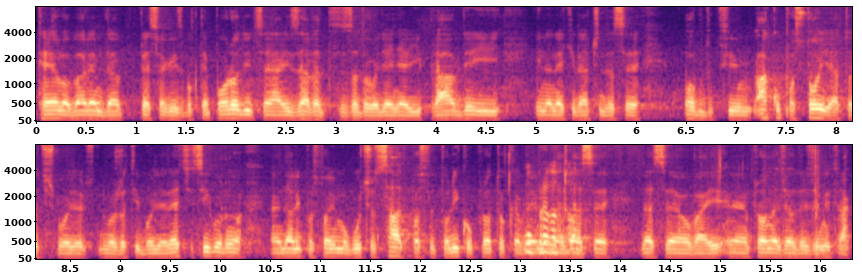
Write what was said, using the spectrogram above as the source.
telo, barem da pre svega i zbog te porodice, a i zarad zadovoljenja i pravde i, i na neki način da se obdukcijom, ako postoji, a to ćeš bolje, možda ti bolje reći, sigurno, e, da li postoji mogućnost sad, posle tolikog protoka vremena, Upravo to. da se, da se ovaj, e, pronađe određeni trak.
